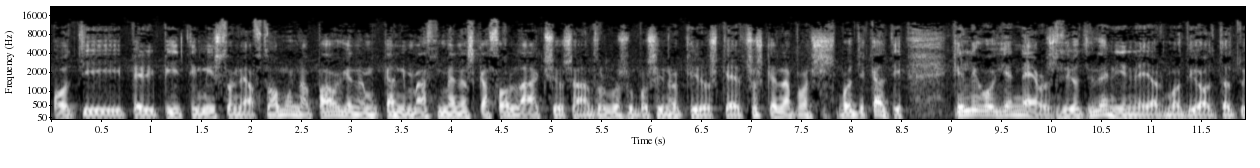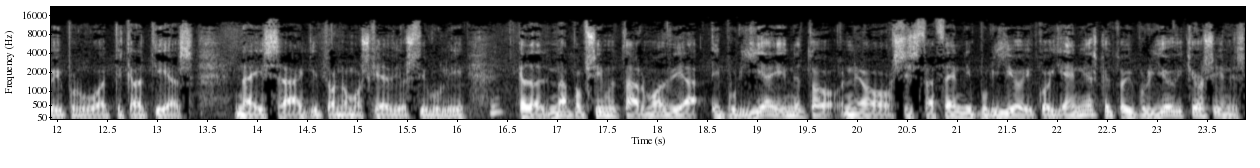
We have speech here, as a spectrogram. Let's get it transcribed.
ότι περιποιεί τιμή στον εαυτό μου να πάω για να μου κάνει μάθημα ένας καθόλου άξιος άνθρωπος όπως είναι ο κύριος Κέρτσος και να πω- σας πω και κάτι και λίγο γενναίος διότι δεν είναι η αρμοδιότητα του Υπουργού Επικρατείας να εισάγει το νομοσχέδιο στη Βουλή. Κατά την άποψή μου τα αρμόδια Υπουργεία είναι το νεοσυσταθέν Υπουργείο Οικογένειας και το Υπουργείο Δικαιοσύνης.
